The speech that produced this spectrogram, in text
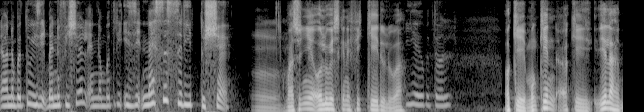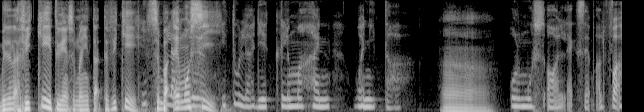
Uh, number two, is it beneficial? And number three, is it necessary to share? Hmm, maksudnya always kena fikir dulu lah. Ya, yeah, betul. Okay, mungkin okay, yalah bila nak fikir tu yang sebenarnya tak terfikir Itulah sebab emosi. Dia, itulah dia kelemahan wanita. Ha. Almost all except alpha.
